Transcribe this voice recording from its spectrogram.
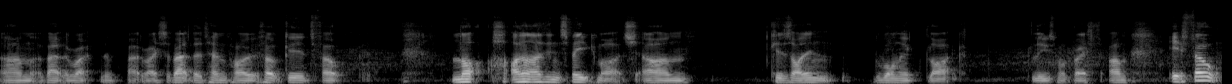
um, about the right about the race, about the tempo. It felt good. Felt not. I don't. I didn't speak much. Um, because I didn't want to like lose my breath. Um, it felt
